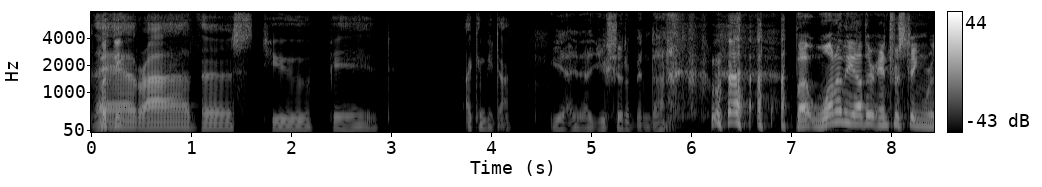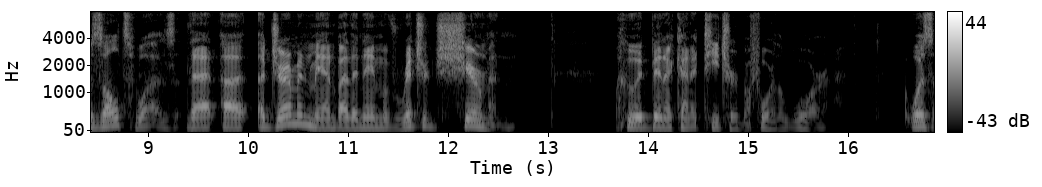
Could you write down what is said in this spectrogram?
But the- they're rather stupid. I can be done. Yeah, you should have been done. but one of the other interesting results was that uh, a German man by the name of Richard Schirrmann, who had been a kind of teacher before the war, was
